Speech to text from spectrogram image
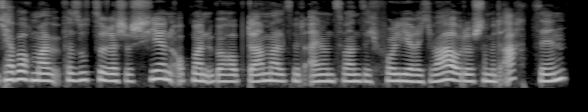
Ich habe auch mal versucht zu recherchieren, ob man überhaupt damals mit 21 volljährig war oder schon mit 18.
